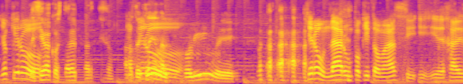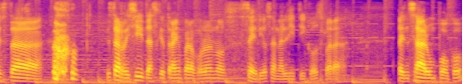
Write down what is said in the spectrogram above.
yo, quiero. Les iba a costar el partido. Hasta quiero... al güey. Quiero ahondar un poquito más y, y dejar esta estas risitas que traen para ponernos serios, analíticos, para pensar un poco.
